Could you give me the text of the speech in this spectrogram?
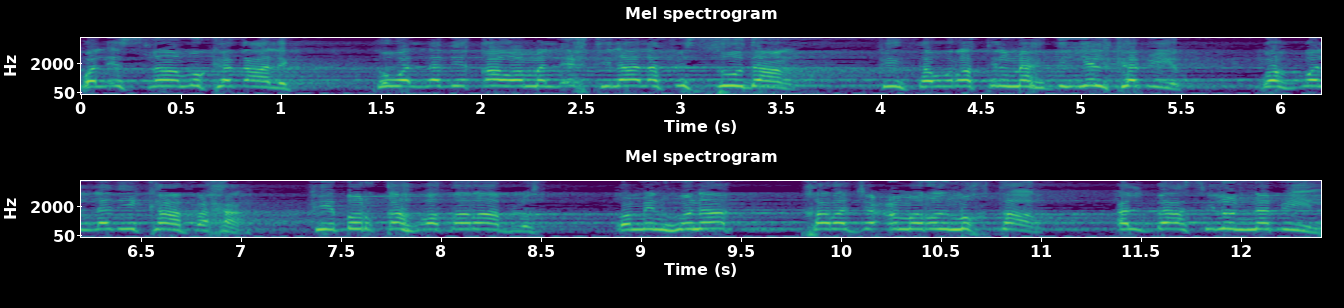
والإسلام كذلك هو الذي قاوم الاحتلال في السودان في ثورة المهدي الكبير وهو الذي كافح في برقة وطرابلس. ومن هنا خرج عمر المختار الباسل النبيل.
